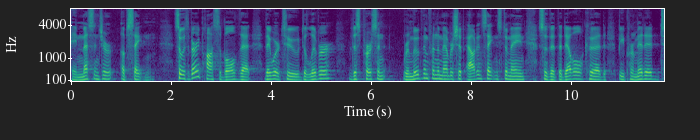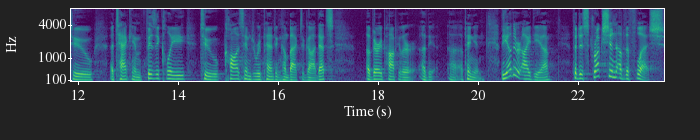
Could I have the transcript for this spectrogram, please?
A messenger of Satan. So it's very possible that they were to deliver this person, remove them from the membership out in Satan's domain so that the devil could be permitted to attack him physically, to cause him to repent and come back to God. That's a very popular uh, uh, opinion. The other idea, the destruction of the flesh,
